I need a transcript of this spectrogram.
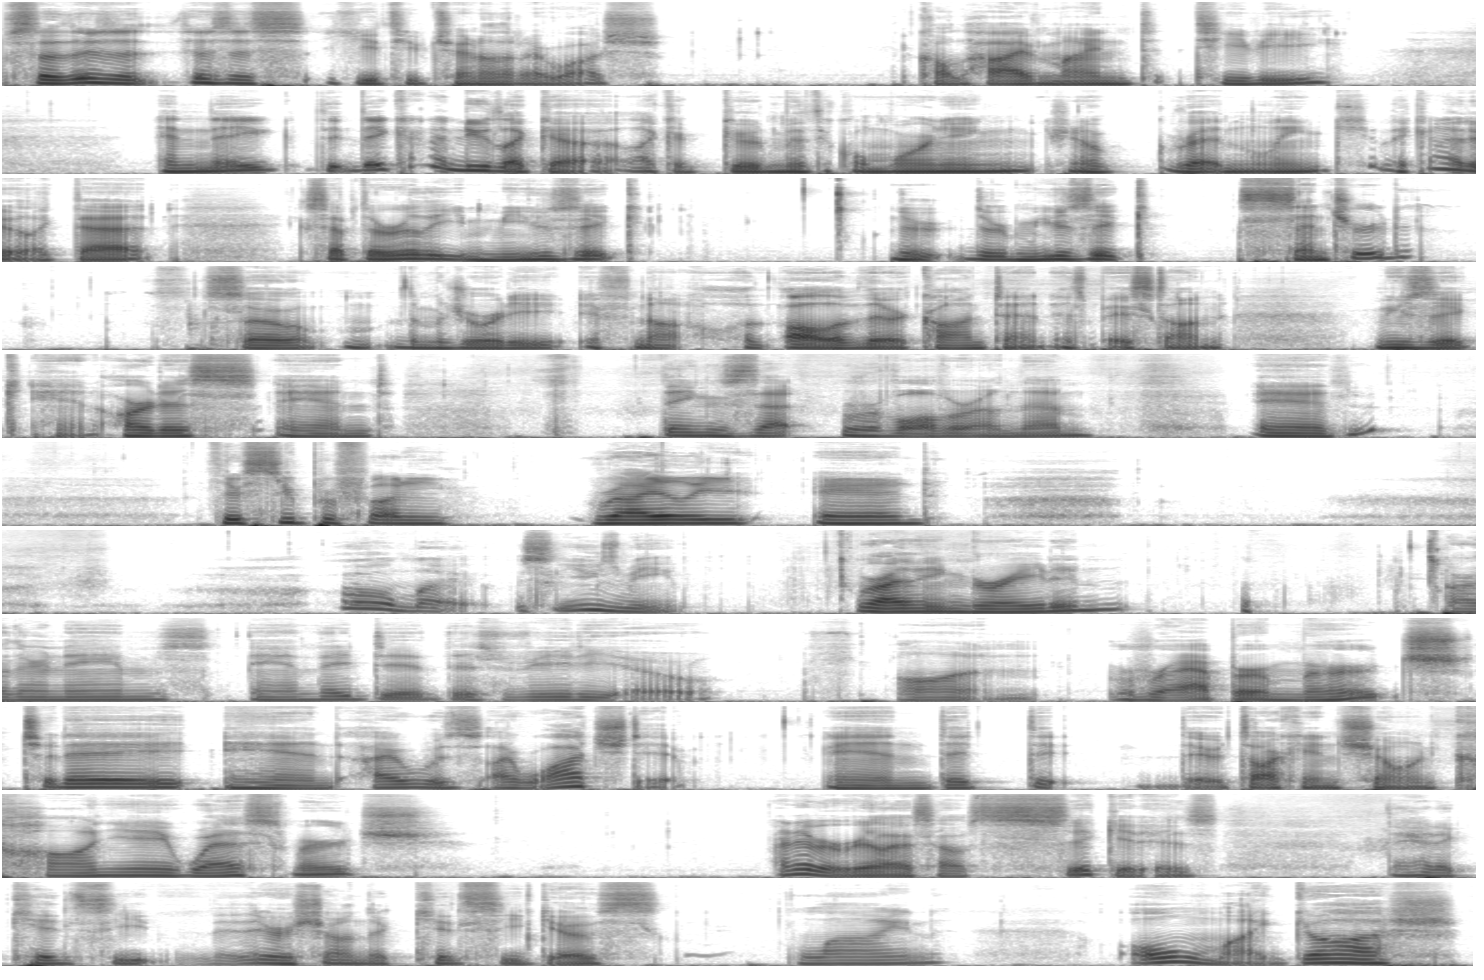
so there's a there's this YouTube channel that I watch called Hive Mind TV, and they they, they kind of do like a like a good mythical morning, you know, Rhett and Link. They kind of do it like that, except they're really music. They're they're music centered. So the majority, if not all of their content, is based on music and artists and things that revolve around them. And they're super funny. Riley and Oh my, excuse me. Riley and Graydon are their names and they did this video on rapper merch today and I was I watched it and they they, they were talking showing Kanye West merch. I never realized how sick it is. They had a kid seat. They were showing their Kids See Ghosts line. Oh my gosh.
